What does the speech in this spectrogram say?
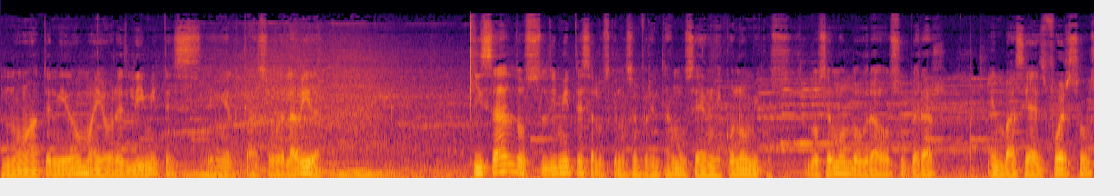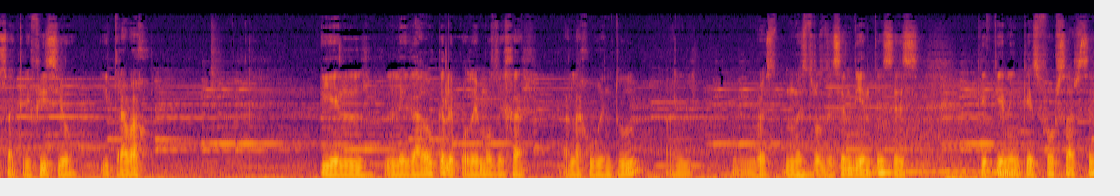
no ha tenido mayores límites en el caso de la vida. Quizás los límites a los que nos enfrentamos sean económicos. Los hemos logrado superar en base a esfuerzo, sacrificio y trabajo. Y el legado que le podemos dejar a la juventud, a nuestros descendientes, es que tienen que esforzarse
